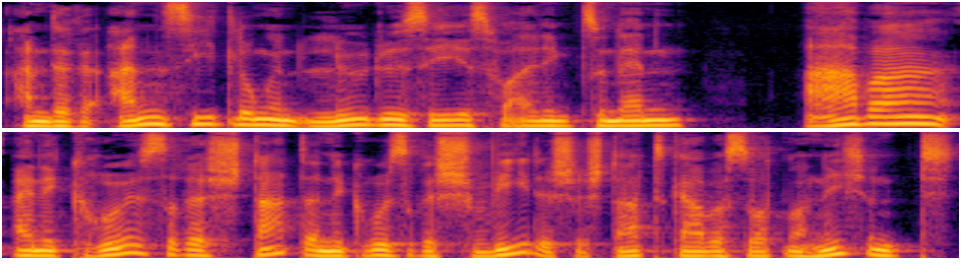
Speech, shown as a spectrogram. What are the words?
andere Ansiedlungen. Lödesee ist vor allen Dingen zu nennen. Aber eine größere Stadt, eine größere schwedische Stadt gab es dort noch nicht. Und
